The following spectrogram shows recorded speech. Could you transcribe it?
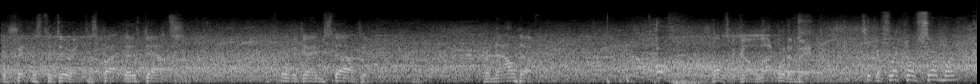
the fitness to do it, despite those doubts before the game started. Ronaldo. Oh, what a goal that would have been. Took a flick off someone.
